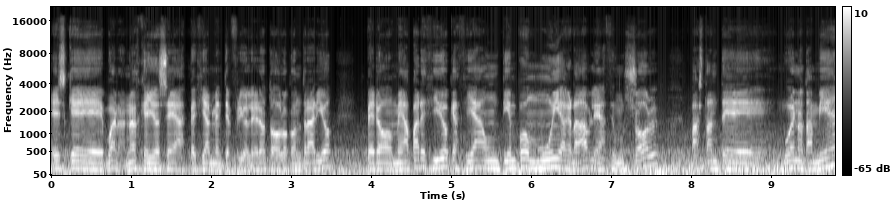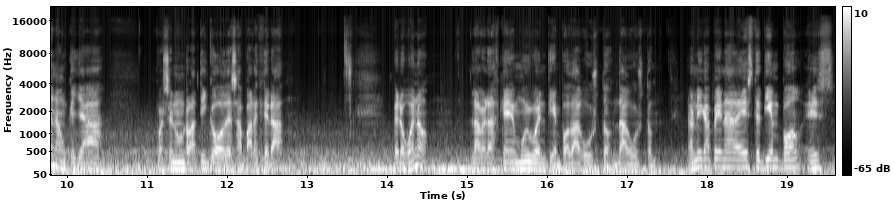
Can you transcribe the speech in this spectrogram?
es que, bueno, no es que yo sea especialmente friolero, todo lo contrario, pero me ha parecido que hacía un tiempo muy agradable, hace un sol bastante bueno también, aunque ya pues en un ratico desaparecerá. Pero bueno, la verdad es que muy buen tiempo, da gusto, da gusto. La única pena de este tiempo es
